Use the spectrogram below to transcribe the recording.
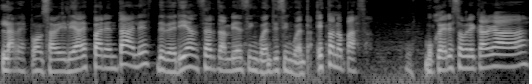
las responsabilidades parentales deberían ser también 50 y 50. Esto no pasa. Mujeres sobrecargadas,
